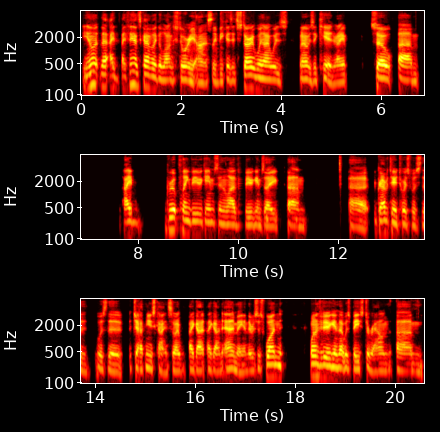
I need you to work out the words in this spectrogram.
you know, that I, I think that's kind of like a long story, honestly, because it started when I was when I was a kid, right? So, um, I grew up playing video games, and a lot of video games I um uh gravitated towards was the was the Japanese kind. So I I got I got an anime, and there was this one one video game that was based around um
